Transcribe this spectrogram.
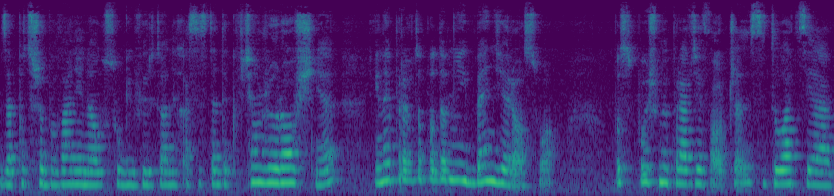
Zapotrzebowanie na usługi wirtualnych asystentek wciąż rośnie i najprawdopodobniej będzie rosło. Bo spójrzmy prawdzie w oczy. Sytuacja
